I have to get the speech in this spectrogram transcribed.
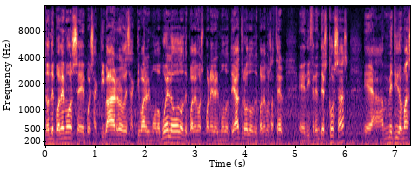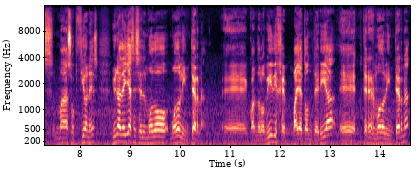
donde podemos eh, pues activar o desactivar el modo vuelo, donde podemos poner el modo teatro, donde podemos hacer eh, diferentes cosas. han metido más, más opciones y una de ellas es el modo, modo linterna. Eh, cuando lo vi dije, vaya tontería eh, tener modo linterna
